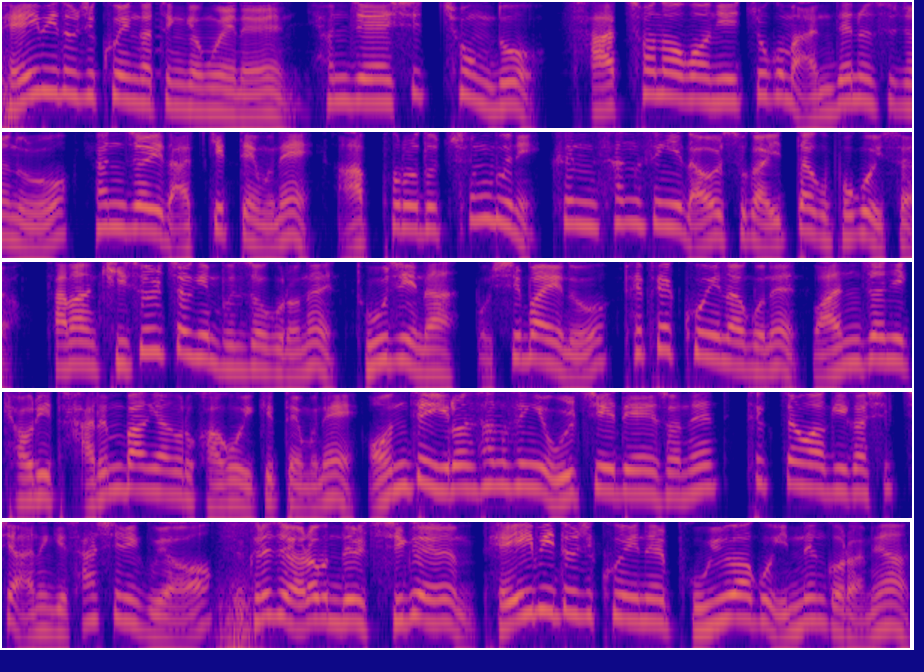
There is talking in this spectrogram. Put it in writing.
베이비 도지코인 같은 경우에는 현재 시총도 4천억 원이 조금 안 되는 수준으로 현저히 낮기 때문에 앞으로도 충분히 큰 상승이 나올 수가 있다고 보고 있어요. 다만 기술적인 분석으로는 도지나 뭐 시바이누, 페페코인하고는 완전히 결이 다른 방향으로 가고 있기 때문에 언제 이런 상승이 올지에 대해서는 특정하기가 쉽지 않은 게 사실이고요. 그래서 여러분들 지금 베이비 도지코인을 보유하고 있는 거라면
